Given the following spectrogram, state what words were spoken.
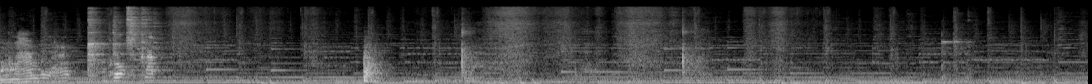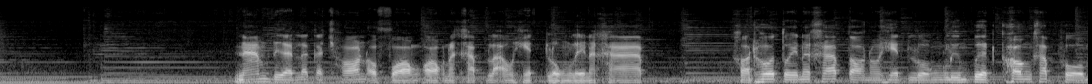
น้ำล้างครกครับ น้ำเดือดแล้วก็ช้อนเอาฟองออกนะครับแล้วเอาเห็ดลงเลยนะครับ ขอโทษตัวนะครับ ตอนเอาเห็ดลงลืมเปิดกล้องครับผม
